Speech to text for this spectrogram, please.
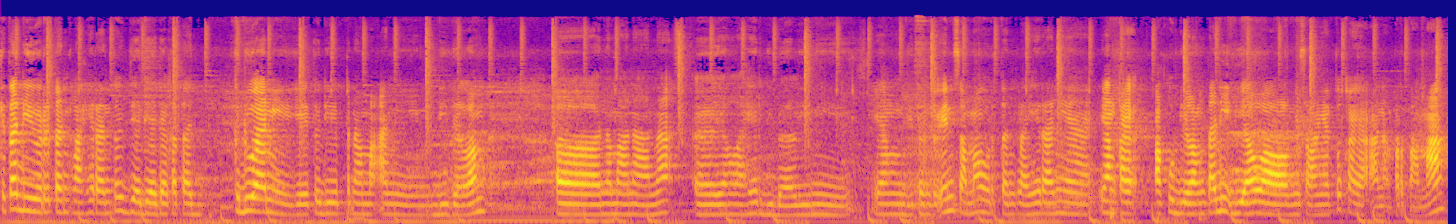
kita di urutan kelahiran tuh jadi ada kata kedua nih yaitu di penamaan nih di dalam eh, nama anak-anak eh, yang lahir di Bali nih yang ditentuin sama urutan kelahirannya. Yang kayak aku bilang tadi di awal misalnya tuh kayak anak pertama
